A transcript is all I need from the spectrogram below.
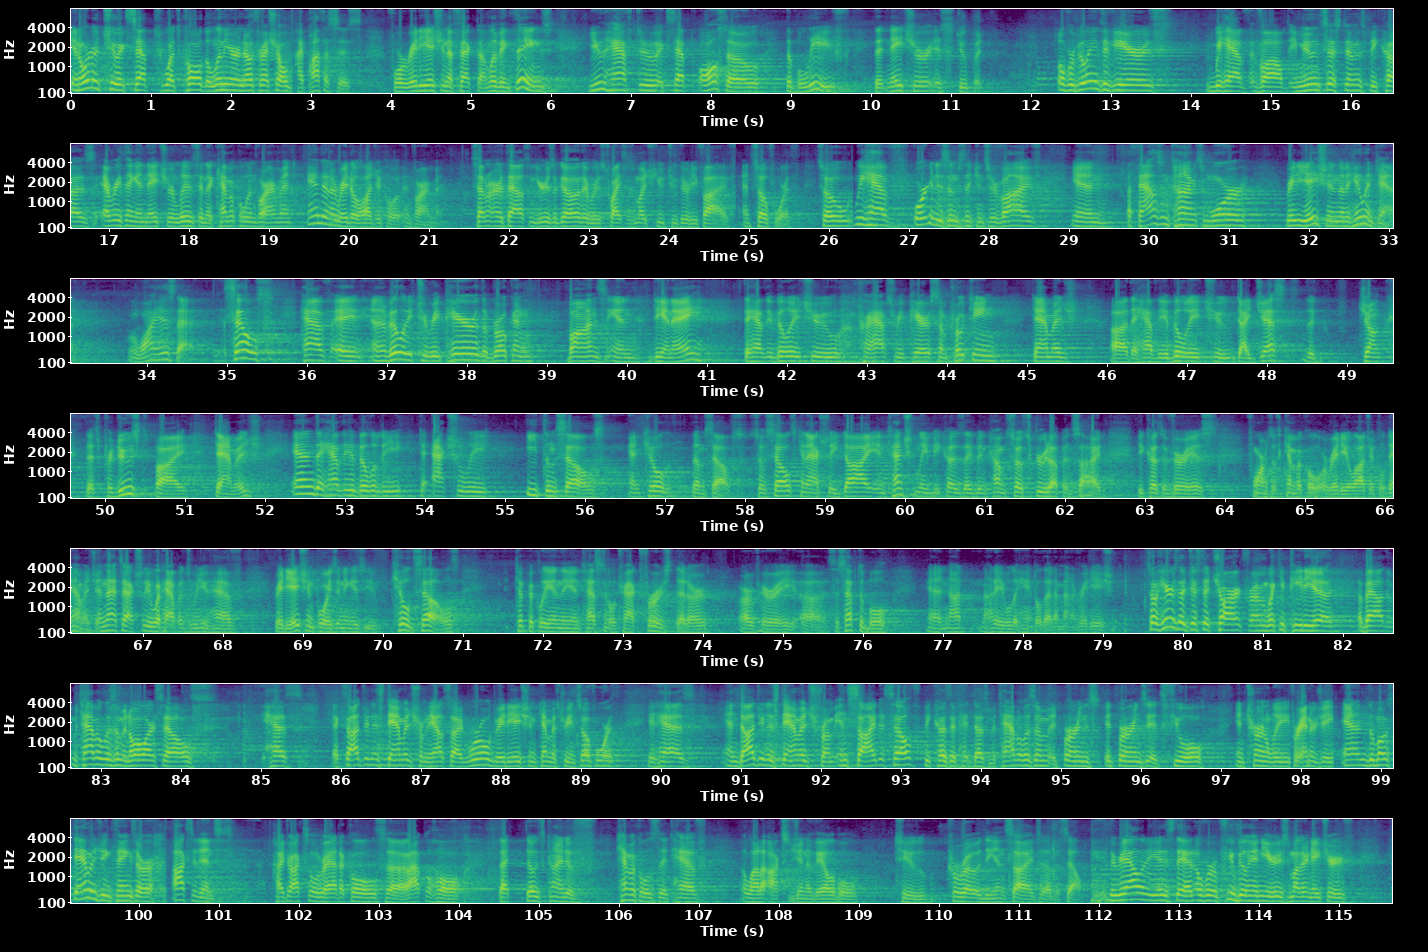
in order to accept what's called the linear no threshold hypothesis for radiation effect on living things, you have to accept also the belief that nature is stupid. Over billions of years, we have evolved immune systems because everything in nature lives in a chemical environment and in a radiological environment. 700,000 years ago, there was twice as much U-235 and so forth. So we have organisms that can survive in a thousand times more radiation than a human can. Well, why is that? Cells have a, an ability to repair the broken bonds in DNA. They have the ability to perhaps repair some protein damage. Uh, they have the ability to digest the junk that's produced by damage, and they have the ability to actually eat themselves and kill themselves. So cells can actually die intentionally because they've become so screwed up inside because of various forms of chemical or radiological damage. And that's actually what happens when you have radiation poisoning is you've killed cells, typically in the intestinal tract first, that are, are very uh, susceptible and not, not able to handle that amount of radiation. So here's a, just a chart from Wikipedia about the metabolism in all our cells. Has exogenous damage from the outside world, radiation, chemistry, and so forth. It has endogenous damage from inside itself because it does metabolism. It burns, it burns its fuel internally for energy. And the most damaging things are oxidants, hydroxyl radicals, uh, alcohol, that, those kind of chemicals that have a lot of oxygen available to corrode the insides of a cell. The reality is that over a few billion years, Mother Nature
